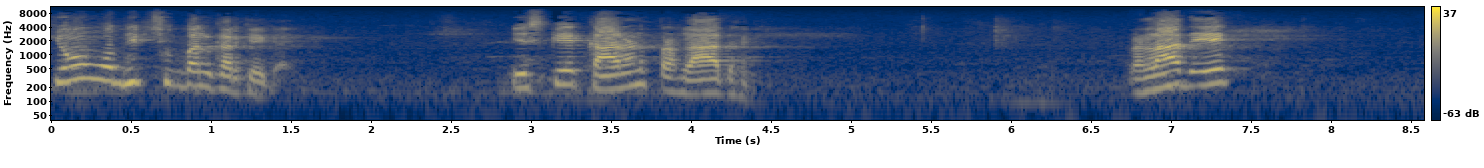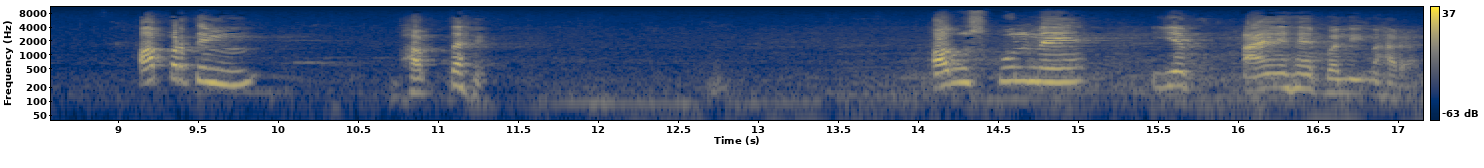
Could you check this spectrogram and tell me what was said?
क्यों वो भिक्षुक बन करके गए? इसके कारण प्रहलाद हैं। प्रहलाद एक अप्रतिम भक्त है। और उस कुल में ये आए हैं बलि महाराज।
